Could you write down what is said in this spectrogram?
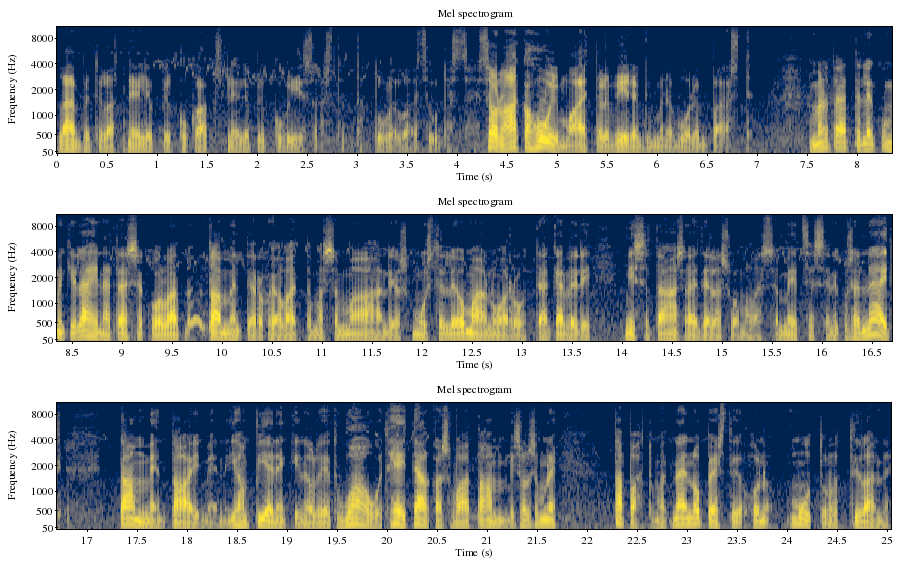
lämpötilat 4,2-4,5 astetta tulevaisuudessa. Se on aika huimaa, ajattelen 50 vuoden päästä. Mä nyt ajattelen kumminkin lähinnä tässä, kun ollaan tammenterhoja laittamassa maahan, jos muistelee omaa nuoruutta ja käveli missä tahansa eteläsuomalaisessa metsässä, niin kun sä näit tammen taimen, ihan pienenkin oli, että vau, että hei, täällä kasvaa tammi. Se oli semmoinen tapahtuma, että näin nopeasti on muuttunut tilanne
